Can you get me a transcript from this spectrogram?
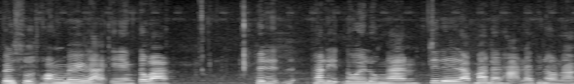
เป็นสูตรของเมย์หลาเองแต่ว่าผลิตผลิตโดยโรงงานที่ได้รับมาตรฐานนะพี่น้องนะ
